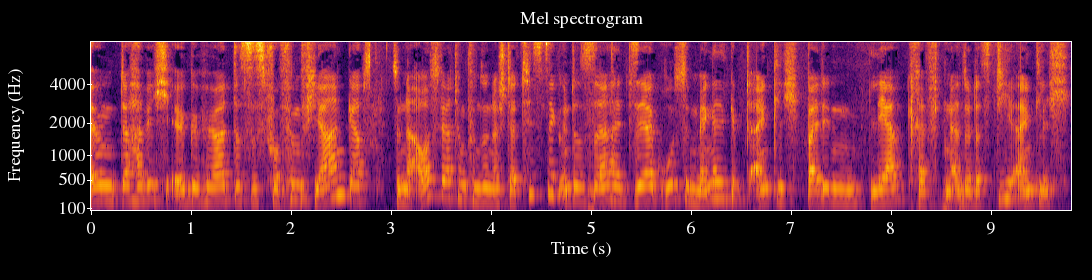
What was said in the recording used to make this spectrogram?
Und da habe ich äh, gehört, dass es vor fünf Jahren gab so eine Auswertung von so einer Statistik und dass es da halt sehr große Mängel gibt eigentlich bei den Lehrkräften. Also dass die eigentlich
